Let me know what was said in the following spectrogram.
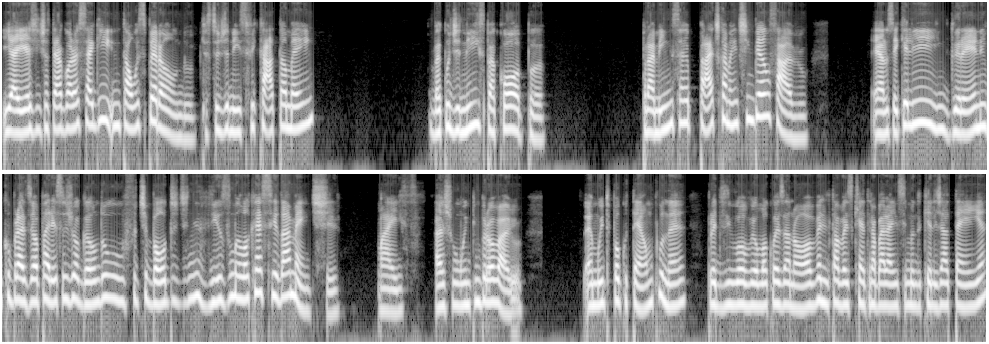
E aí a gente até agora segue, então, esperando. Que se o Diniz ficar também. Vai com o Diniz pra Copa? Pra mim, isso é praticamente impensável. É, a não ser que ele engrene que o Brasil apareça jogando o futebol do dinizismo enlouquecidamente. Mas acho muito improvável. É muito pouco tempo, né? para desenvolver uma coisa nova. Ele talvez quer trabalhar em cima do que ele já tenha.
